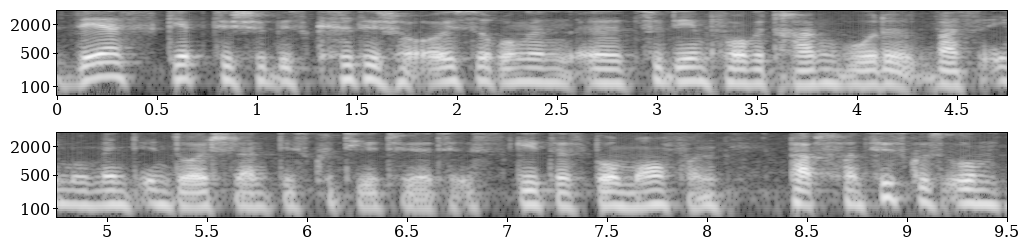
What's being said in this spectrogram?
sehr skeptische bis kritische Äußerungen äh, zu dem vorgetragen wurde, was im Moment in Deutschland diskutiert wird. Es geht das Bonbon von Papst Franziskus um,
